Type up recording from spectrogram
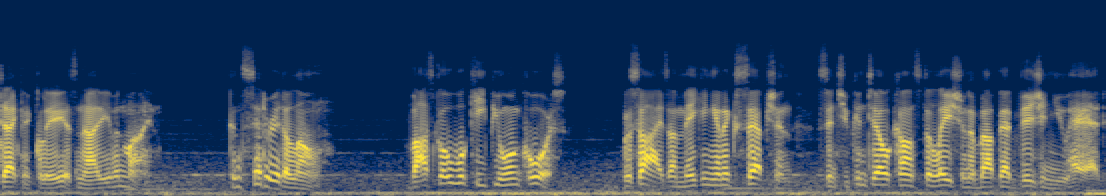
Technically, it's not even mine. Consider it alone. Vasco will keep you on course. Besides, I'm making an exception since you can tell Constellation about that vision you had.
